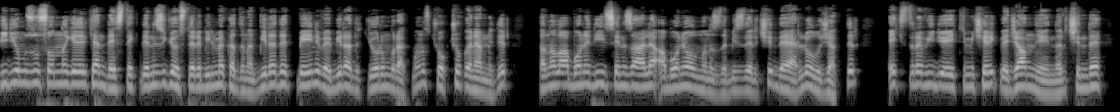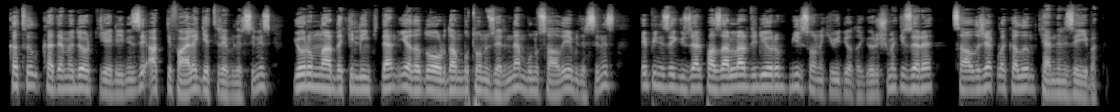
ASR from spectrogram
Videomuzun sonuna gelirken desteklerinizi gösterebilmek adına bir adet beğeni ve bir adet yorum bırakmanız çok çok önemlidir. Kanala abone değilseniz hala abone olmanız da bizler için değerli olacaktır. Ekstra video eğitim içerik ve canlı yayınlar için de katıl kademe 4 üyeliğinizi aktif hale getirebilirsiniz. Yorumlardaki linkten ya da doğrudan buton üzerinden bunu sağlayabilirsiniz. Hepinize güzel pazarlar diliyorum. Bir sonraki videoda görüşmek üzere. Sağlıcakla kalın. Kendinize iyi bakın.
